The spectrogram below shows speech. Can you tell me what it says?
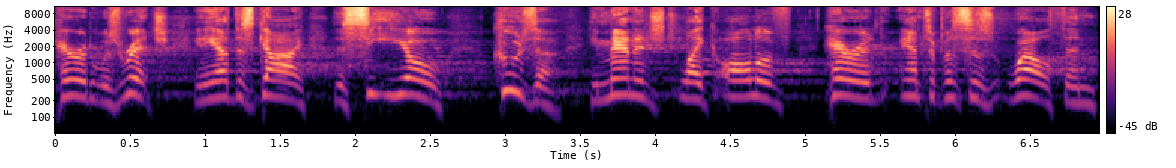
Herod was rich, and he had this guy, the CEO, Chuza. He managed like all of Herod Antipas's wealth. And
